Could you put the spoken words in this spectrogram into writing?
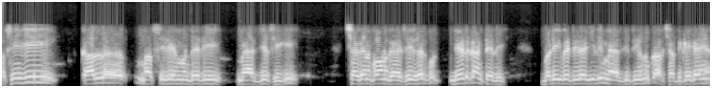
ਅਸੀਂ ਜੀ ਕੱਲ ਮਾਸੀ ਦੇ ਮੁੰਡੇ ਦੀ ਮੈਰਿਜ ਸੀਗੀ। ਸ਼ਗਨ ਪਾਉਣ ਗਏ ਸੀ ਸਿਰਫ ਡੇਢ ਘੰਟੇ ਲਈ। ਬੜੀ ਬੇਟੀ ਦਾ ਜਿਹਦੀ ਮੈਰਿਜ ਸੀ, ਉਹਨੂੰ ਘਰ ਛੱਡ ਕੇ ਗਏ ਆ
